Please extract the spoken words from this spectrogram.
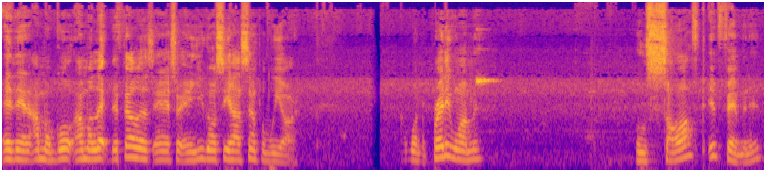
and then I'm gonna go. I'm gonna let the fellas answer, and you're gonna see how simple we are. I want a pretty woman who's soft and feminine,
